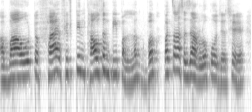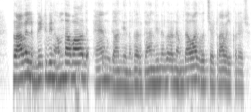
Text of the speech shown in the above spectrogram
about five fifteen thousand people લગભગ પચાસ હજાર લોકો જે છે travel between Ahmedabad and Gandhinagar. Gandhinagar અને અમદાવાદ વચ્ચે ટ્રાવેલ કરે છે.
